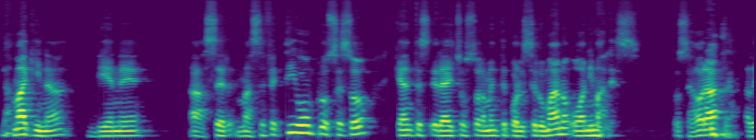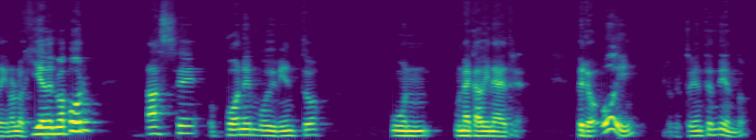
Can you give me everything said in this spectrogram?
la máquina viene a hacer más efectivo un proceso que antes era hecho solamente por el ser humano o animales. Entonces, ahora la tecnología del vapor hace o pone en movimiento una cabina de tren. Pero hoy, lo que estoy entendiendo,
